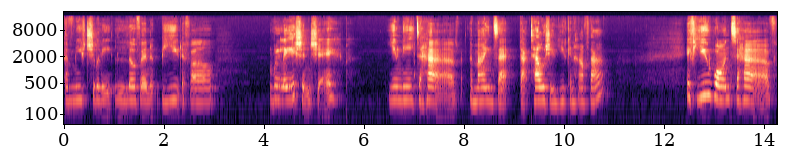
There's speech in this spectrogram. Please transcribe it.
a mutually loving, beautiful relationship, you need to have a mindset that tells you you can have that if you want to have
